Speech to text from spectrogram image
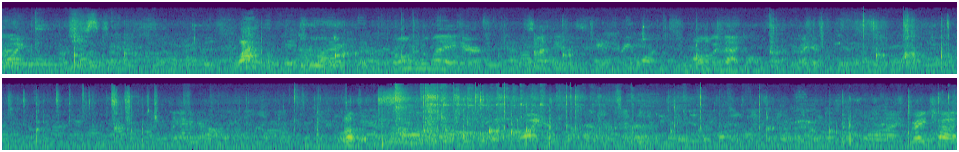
Point. Wow. Throwing it away here. Let's not do this. Eight, three, one. All the way back. Right here. Oh my God. Point. Great shot.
